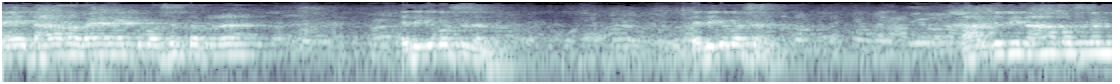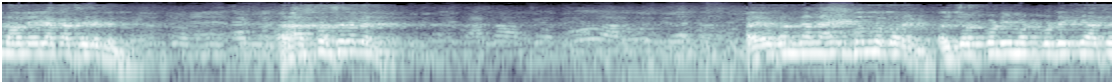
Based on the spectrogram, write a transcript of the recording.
এই দাঁড়ানো ভাইরা একটু বসেন তো আপনারা। এদিকে বসে যান। এদিকে বসেন। আর যদি না বসবেন, তাহলে এলাকা ছেড়ে দেন। রাস্তা ছেড়ে দেন। ওখানকার লাইট বন্ধ করেন। ওই চটপটি মটপটি কি আছে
